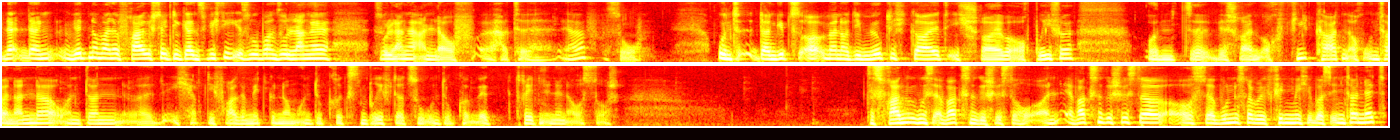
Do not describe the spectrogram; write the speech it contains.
dann, dann wird nochmal eine Frage gestellt, die ganz wichtig ist, wo man so lange, so lange Anlauf äh, hatte. Ja, so. Und dann gibt es immer noch die Möglichkeit, ich schreibe auch Briefe und äh, wir schreiben auch viel Karten auch untereinander und dann, äh, ich habe die Frage mitgenommen und du kriegst einen Brief dazu und du, wir treten in den Austausch. Das fragen übrigens Erwachsene Geschwister. Erwachsene Geschwister aus der Bundesrepublik finden mich übers Internet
